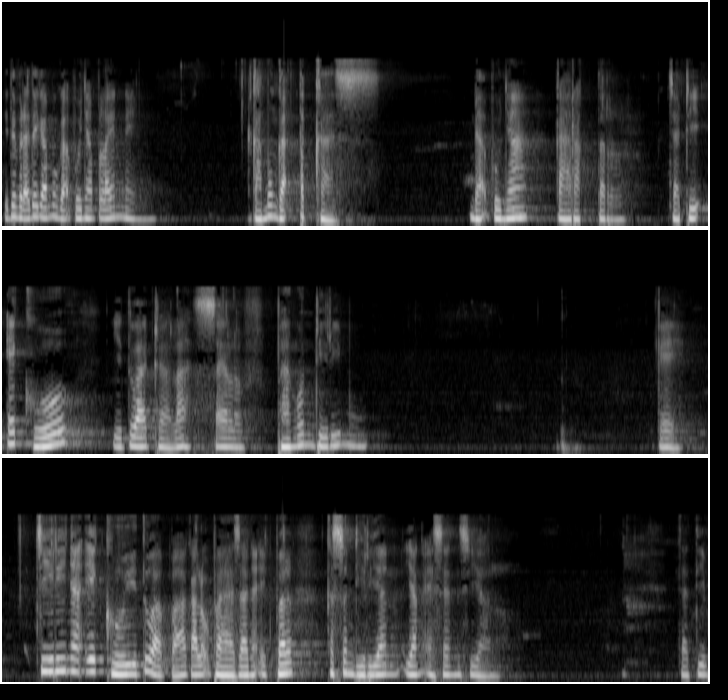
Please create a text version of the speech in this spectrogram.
itu berarti kamu nggak punya planning. Kamu nggak tegas. Nggak punya karakter. Jadi ego itu adalah self. Bangun dirimu. Oke. Cirinya ego itu apa? Kalau bahasanya Iqbal, kesendirian yang esensial. Jadi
